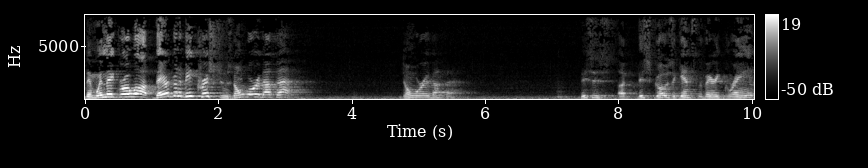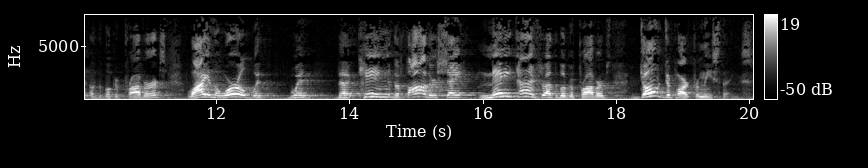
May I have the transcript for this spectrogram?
then when they grow up, they're going to be Christians. Don't worry about that. Don't worry about that. This is a, this goes against the very grain of the book of Proverbs. Why in the world would would the king, the father, say many times throughout the book of Proverbs, don't depart from these things.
